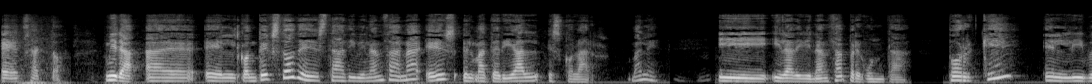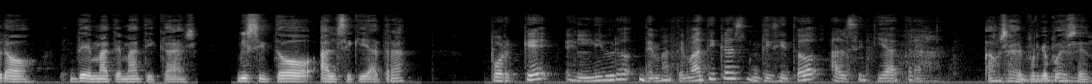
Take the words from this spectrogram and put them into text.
Exacto. Mira, eh, el contexto de esta adivinanza, Ana, es el material escolar, ¿vale? Y, y la adivinanza pregunta, ¿por qué el libro de matemáticas visitó al psiquiatra? ¿Por qué el libro de matemáticas visitó al psiquiatra? Vamos a ver, ¿por qué puede ser?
